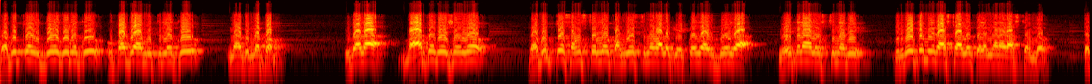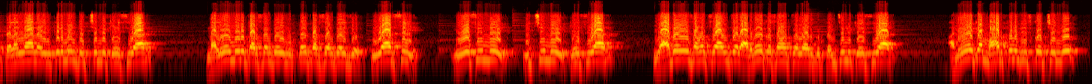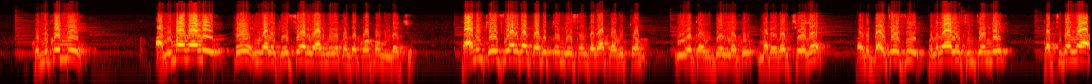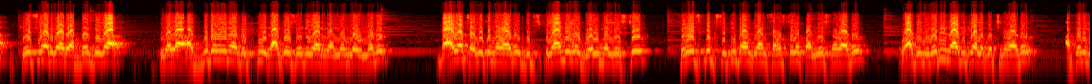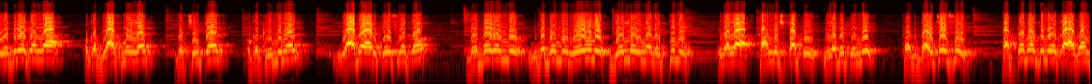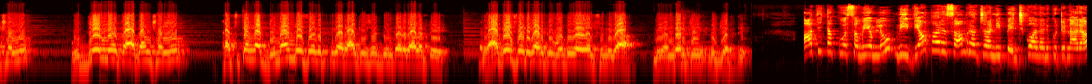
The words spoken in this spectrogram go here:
ప్రభుత్వ ఉద్యోగులకు ఉపాధ్యాయ మిత్రులకు నా విన్నపం. ఇవాళ భారతదేశంలో ప్రభుత్వ సంస్థల్లో పనిచేస్తున్న వాళ్ళకి ఎక్కువగా ఉద్యోగ వేతనాలు వస్తున్నది ఇరవై తొమ్మిది రాష్ట్రాల్లో తెలంగాణ రాష్ట్రంలో. తెలంగాణ ఇంక్రిమెంట్ ఇచ్చింది కేసీఆర్. నలభై మూడు పర్సెంటేజ్ ముప్పై పర్సెంటేజ్ పిఆర్సి వేసింది ఇచ్చింది కేసీఆర్. యాభై ఐదు సంవత్సరాల నుంచి అరవై ఒక సంవత్సరాల వరకు పెంచింది కేసీఆర్. అనేక మార్పులు తీసుకొచ్చిండు కొన్ని కొన్ని అనుమానాలతో ఇవాళ కేసీఆర్ గారి మీద కొంత కోపం ఉండొచ్చు. కానీ కేసీఆర్ గారు ప్రభుత్వం చేసినంతగా ప్రభుత్వం ఈ యొక్క ఉద్యోగులకు మరెవరు చేయలే. కాబట్టి దయచేసి పునరాలోచించండి. ఖచ్చితంగా కేసీఆర్ గారి అభ్యర్థిగా ఇవాళ అద్భుతమైన వ్యక్తి రాకేష్ రెడ్డి గారు రంగంలో ఉన్నాడు. బాగా చదువుకున్నవాడు బిట్స్ పిలానీలో gold medalist Facebook city bank లాంటి సంస్థలో పనిచేసిన వాడు వాటిని వదిలి రాజకీయాలకు వచ్చినవాడు అతనికి వ్యతిరేకంగా ఒక బ్లాక్ మెయిలర్ ఒక చీటర్ ఒక క్రిమినల్ యాభై ఆరు కేసులతో డెబ్బై రెండు డెబ్బై మూడు రోజులు జైల్లో ఉన్న వ్యక్తిని ఇవాళ కాంగ్రెస్ పార్టీ నిలబెట్టింది. కాబట్టి దయచేసి పట్టభద్రుల యొక్క ఆకాంక్షలను ఉద్యోగుల యొక్క ఆకాంక్షలను ఖచ్చితంగా డిమాండ్ చేసే వ్యక్తిగా రాకేష్ రెడ్డి ఉంటాడు కాబట్టి రాకేష్ రెడ్డి గారికి ఓటు వేయవలసిందిగా మీ అందరికీ విజ్ఞప్తి. అతి తక్కువ సమయంలో మీ వ్యాపార సామ్రాజ్యాన్ని పెంచుకోవాలనుకుంటున్నారా?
